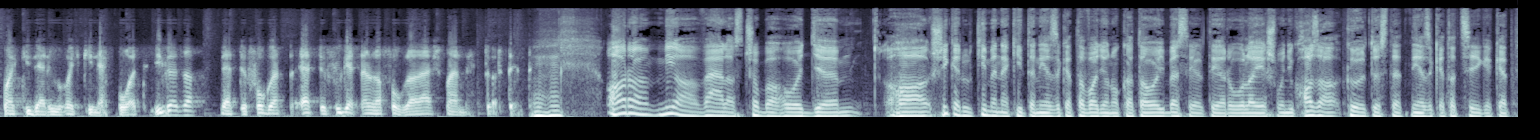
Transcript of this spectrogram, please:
majd kiderül, hogy kinek volt igaza, de ettől, fogad, ettől függetlenül a foglalás már megtörtént. Uh-huh. Arra mi a válasz, Csaba, hogy ha sikerül kimenekíteni ezeket a vagyonokat, ahogy beszéltél róla, és mondjuk haza költöztetni ezeket a cégeket,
